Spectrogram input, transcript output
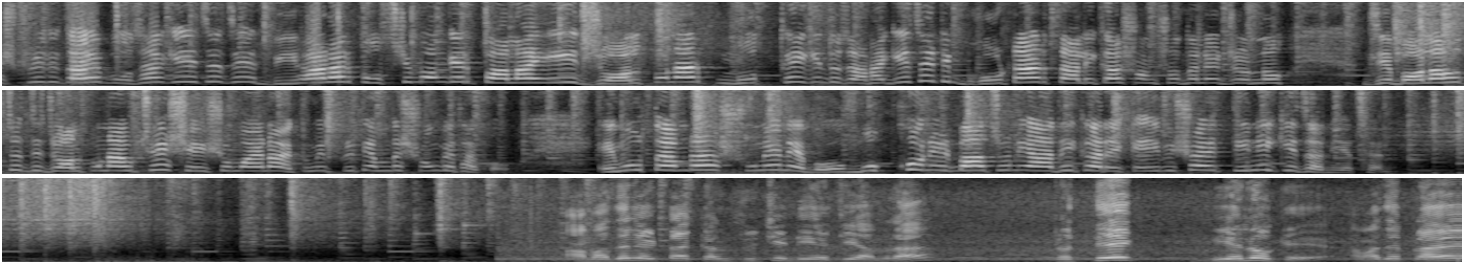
বেশপ্রীতি তাহলে বোঝা গিয়েছে যে বিহার আর পশ্চিমবঙ্গের পালায় এই জল্পনার মধ্যে কিন্তু জানা গিয়েছে এটি ভোটার তালিকা সংশোধনের জন্য যে বলা হচ্ছে যে জল্পনা উঠছে, সেই সময় নয়। তুমি প্রীতি, আমাদের সঙ্গে থাকো। এই মুহূর্তে আমরা শুনে নেব মুখ্য নির্বাচনী আধিকারিক এই বিষয়ে তিনি কি জানিয়েছেন? আমাদের একটা কর্মসূচি নিয়েছি আমরা। প্রত্যেক বিএলওকে, আমাদের প্রায়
